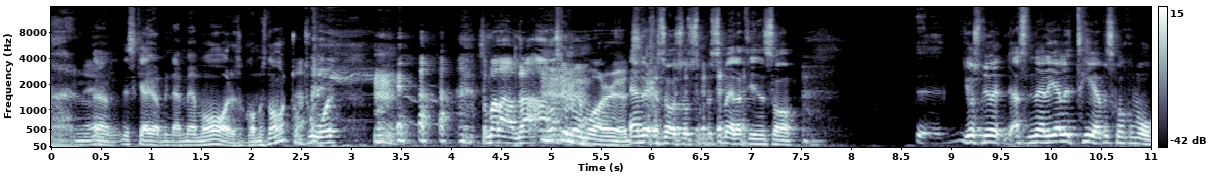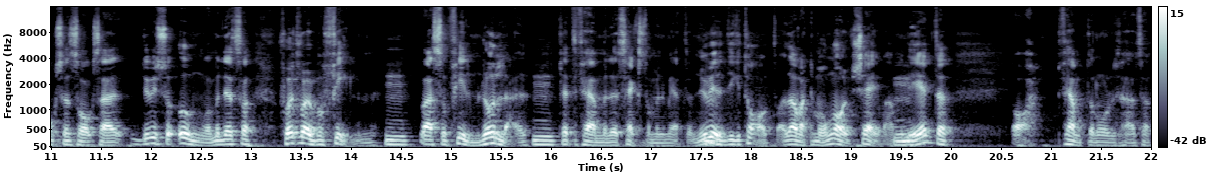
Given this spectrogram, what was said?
här. Men Det ska jag göra mina memoarer som kommer snart, om två år. Som alla andra, alla ska memoarer ut. En regissör som, som, som hela tiden sa, just nu, alltså när det gäller TV ska man komma ihåg också en sak så här. Du är så ung men det så, förut var det på film. Alltså filmrullar. 35 eller 16 mm. Nu är det digitalt va. Det har varit i många år i och för sig va. Men det är inte, ja, 15 år så här. Så,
